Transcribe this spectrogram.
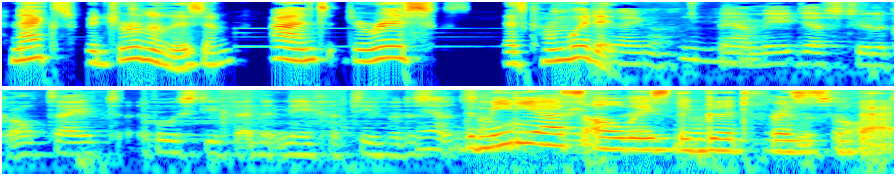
connects with journalism and the risks that come with it. Ja, media is natuurlijk altijd het positieve en het negatieve. Dus the media is always the good versus the bad.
